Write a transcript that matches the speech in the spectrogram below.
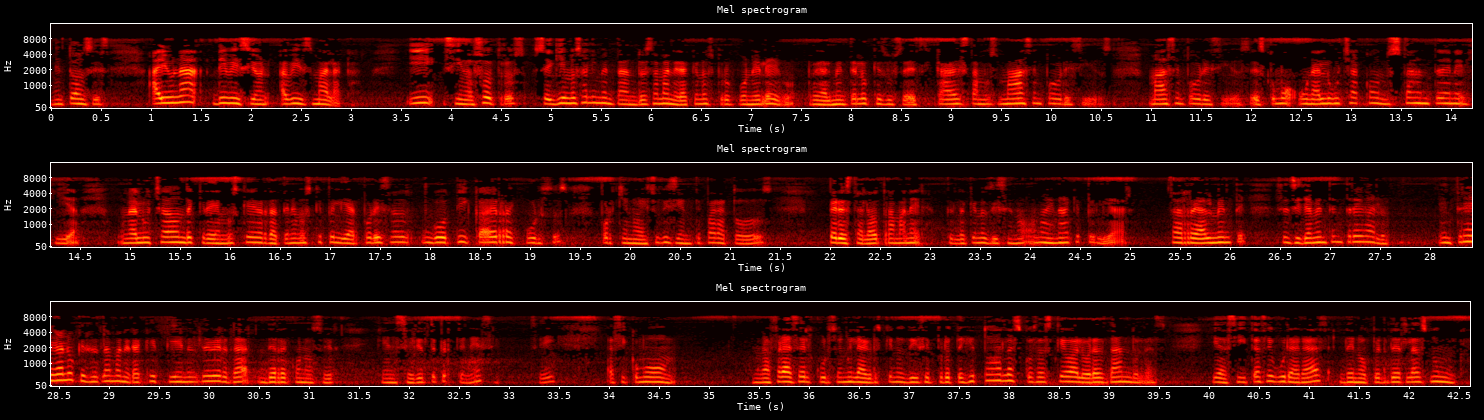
Entonces, hay una división abismal acá. Y si nosotros seguimos alimentando esa manera que nos propone el ego, realmente lo que sucede es que cada vez estamos más empobrecidos, más empobrecidos. Es como una lucha constante de energía, una lucha donde creemos que de verdad tenemos que pelear por esa gotica de recursos porque no hay suficiente para todos. Pero está la otra manera, que es la que nos dice, no, no hay nada que pelear. O sea, realmente, sencillamente entrégalo. Entrégalo, que esa es la manera que tienes de verdad de reconocer que en serio te pertenece. Así como una frase del curso de milagros que nos dice, protege todas las cosas que valoras dándolas y así te asegurarás de no perderlas nunca.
